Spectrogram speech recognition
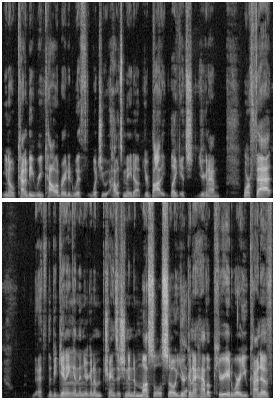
you know, kind of be recalibrated with what you how it's made up. Your body like it's you're going to have more fat at the beginning and then you're going to transition into muscle. So you're Yeah. going to have a period where you kind of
